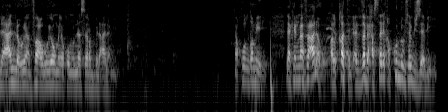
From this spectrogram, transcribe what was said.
لعله ينفعه يوم يقوم الناس رب العالمين. أقول ضميري لكن ما فعله القتل الذبح السرقة كله سيجزى به.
